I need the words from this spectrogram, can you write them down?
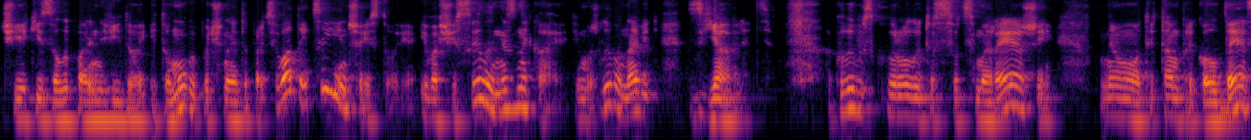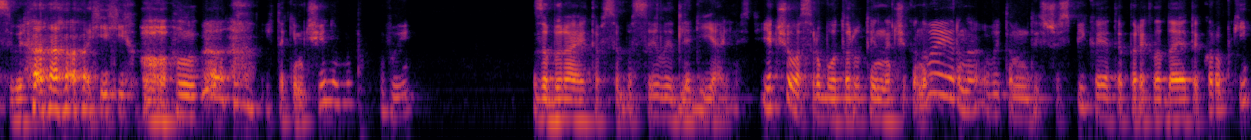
чи якісь залипальні відео. І тому ви починаєте працювати, і це інша історія. І ваші сили не зникають, і, можливо, навіть з'являться. А коли ви скролите соцмережі, От, і там приколдес, і ви ха-ха-ха, і таким чином ви забираєте в себе сили для діяльності. Якщо у вас робота рутинна чи конвейерна, ви там десь щось пікаєте, перекладаєте коробки,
